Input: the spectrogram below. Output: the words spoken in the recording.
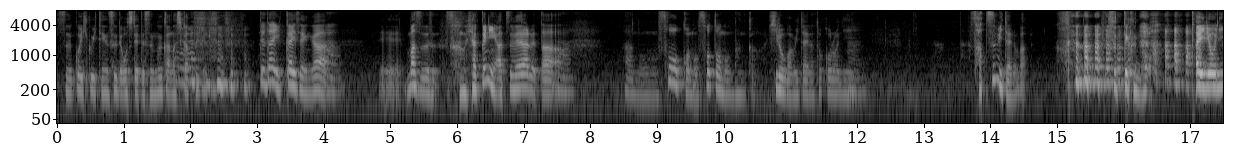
すっごい低い点数で落ちててすんごい悲しかったけど。で第1回戦が、えーまずその100人集められた、あの倉庫の外のなんか広場みたいなところに、うん。うん札みたいのが降ってくんの。大量に。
